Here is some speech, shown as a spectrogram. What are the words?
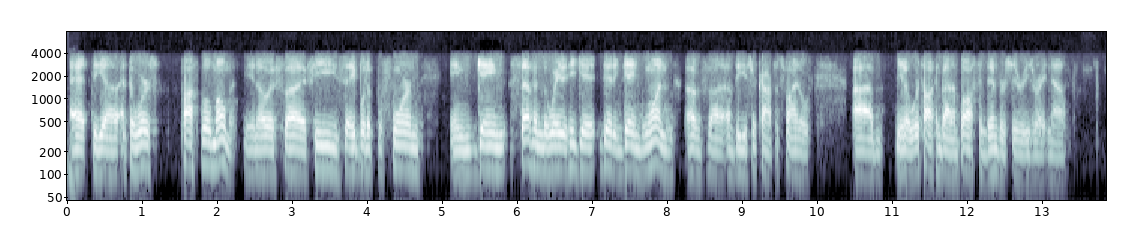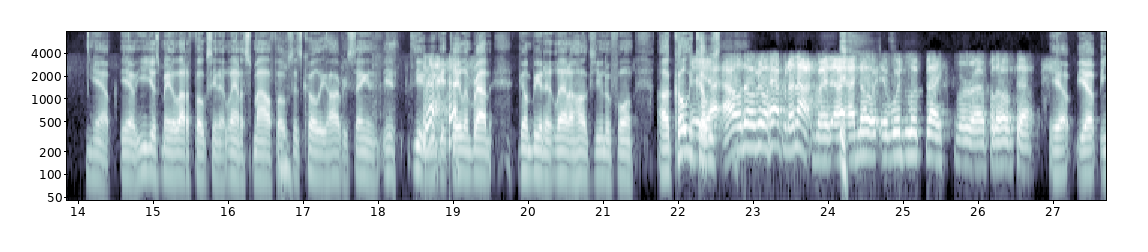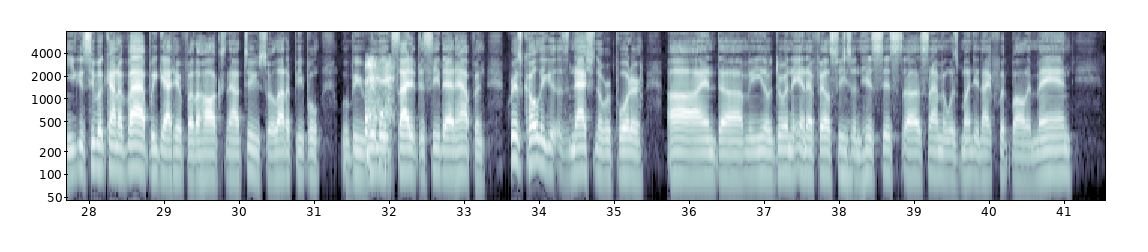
at the uh, at the worst possible moment. You know, if uh, if he's able to perform in Game Seven the way that he get, did in Game One of uh, of the Eastern Conference Finals, um, you know, we're talking about a Boston Denver series right now. Yeah, yeah. You just made a lot of folks in Atlanta smile, folks. It's Coley Harvey saying you, you get Jaylen Brown going to be in Atlanta Hawks uniform. Uh, Coley hey, covers. I, I, don't know if it'll happen or not, but I, I know it would look nice for uh, for the hometown. Yep, yep. And you can see what kind of vibe we got here for the Hawks now too. So a lot of people will be really excited to see that happen. Chris Coley is a national reporter. Uh, and um, you know, during the NFL season, his, his uh, assignment was Monday Night Football, and man,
